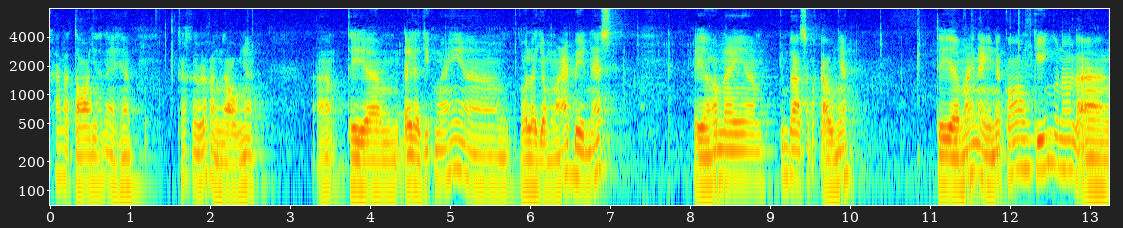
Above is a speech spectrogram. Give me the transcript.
khá là to như thế này ha. Các rất là ngầu nha à, thì ờ, đây là chiếc máy ờ, gọi là dòng máy BNS thì ờ, hôm nay chúng ta sẽ bắt đầu nhé. Thì máy này nó có ống kiến của nó là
